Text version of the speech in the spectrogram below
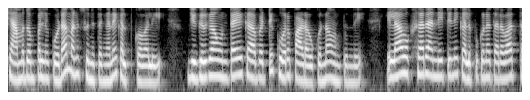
చామదుంపల్ని కూడా మనం సున్నితంగానే కలుపుకోవాలి. జిగురుగా ఉంటాయి కాబట్టి కూర పాడవకుండా ఉంటుంది. ఇలా ఒకసారి అన్నిటినీ కలుపుకున్న తర్వాత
